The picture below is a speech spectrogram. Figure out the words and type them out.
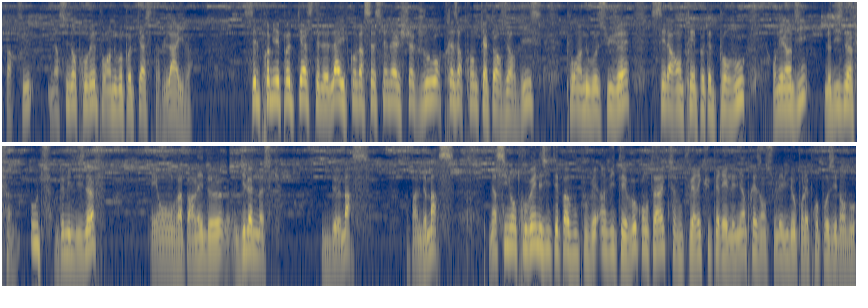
C'est parti. Merci de nous retrouver pour un nouveau podcast live. C'est le premier podcast et le live conversationnel chaque jour, 13h30, 14h10, pour un nouveau sujet. C'est la rentrée peut-être pour vous. On est lundi, le 19 août 2019, et on va parler de d'Elon Musk, de Mars. On va parler de Mars. Merci de nous retrouver. N'hésitez pas, vous pouvez inviter vos contacts. Vous pouvez récupérer les liens présents sous les vidéos pour les proposer dans vos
